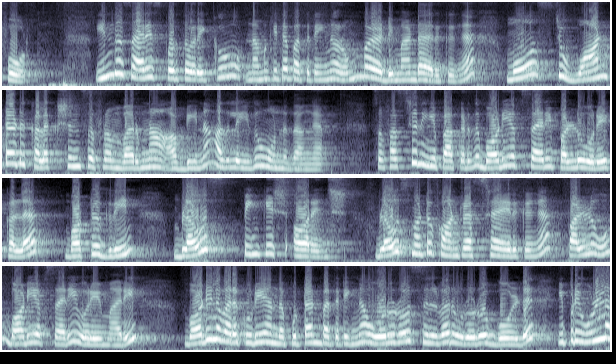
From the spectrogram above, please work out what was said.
ஃபோர் இந்த சாரீஸ் பொறுத்த வரைக்கும் நம்மக்கிட்ட பார்த்துட்டிங்கன்னா ரொம்ப டிமாண்டாக இருக்குங்க. Most wanted collections from Varna அப்படின்னா அதில் இதுவும் ஒன்று தாங்க ஸோ ஃபஸ்ட்டு நீங்கள் பார்க்குறது பாடி ஆஃப் சாரீ பல்லு ஒரே colour bottle green blouse pinkish orange blouse மட்டும் கான்ட்ராஸ்டாக இருக்குங்க. பல்லுவும் பாடி ஆஃப் சாரி ஒரே மாதிரி. பாடியில் வரக்கூடிய அந்த புட்டான்னு பார்த்துட்டிங்கன்னா ஒரு ரோ சில்வர் ஒரு ரோ கோல்டு இப்படி உள்ளே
